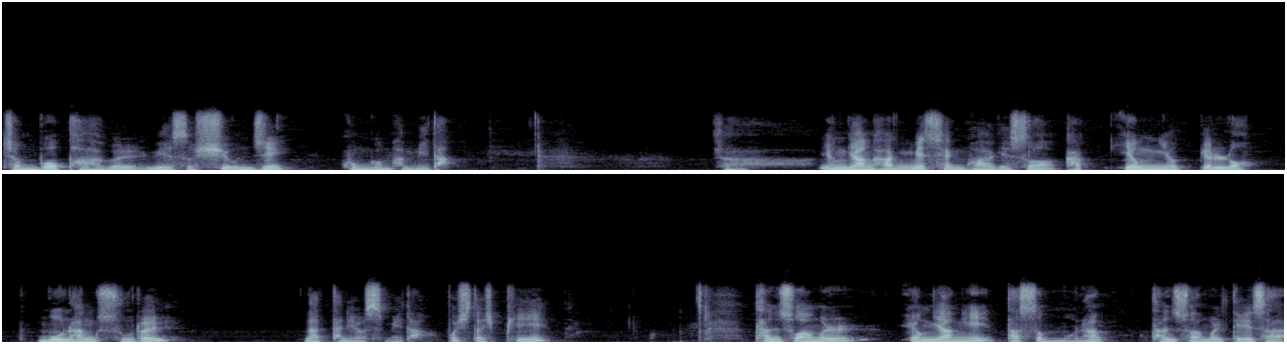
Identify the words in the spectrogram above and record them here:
정보 파악을 위해서 쉬운지 궁금합니다. 자, 영양학 및 생화학에서 각 영역별로 문항수를 나타내었습니다. 보시다시피 탄수화물 영양이 다섯 문항, 탄수화물 대사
